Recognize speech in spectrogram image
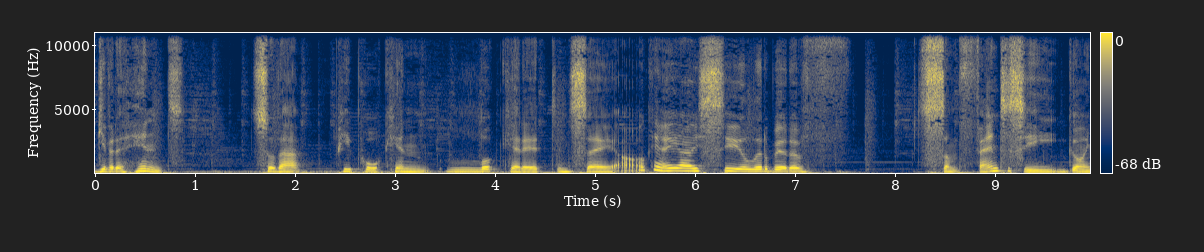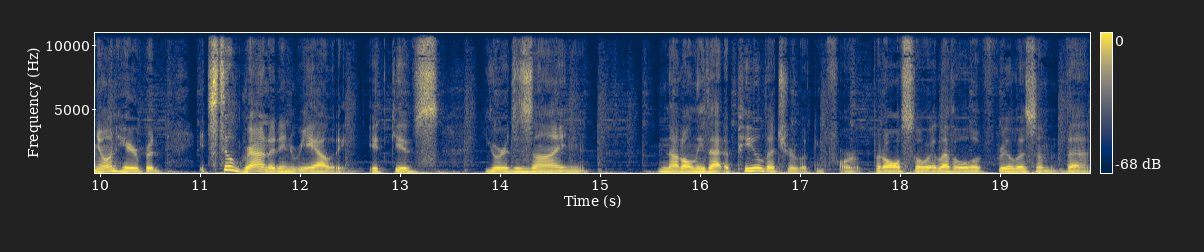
give it a hint so that people can look at it and say, okay, I see a little bit of some fantasy going on here, but it's still grounded in reality. It gives your design not only that appeal that you're looking for, but also a level of realism that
